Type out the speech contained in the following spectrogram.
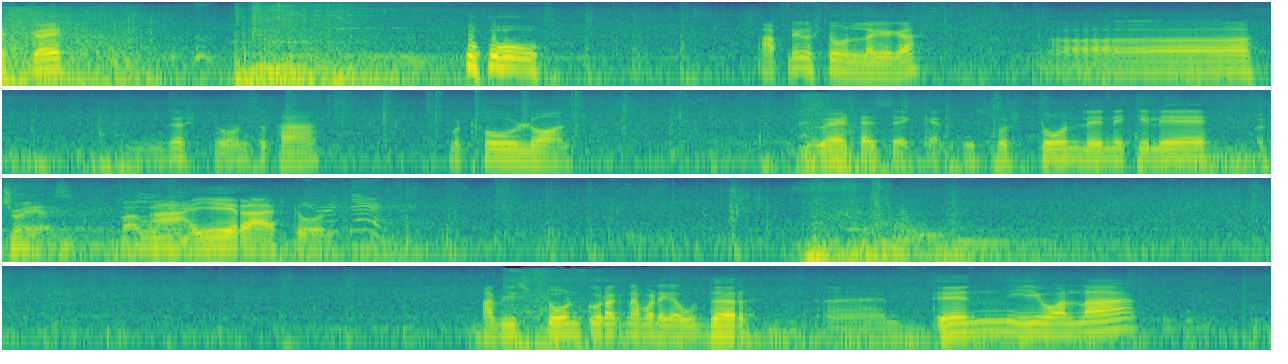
नाइस गए। ओहो आपने को स्टोन लगेगा? आ, इधर स्टोन तो था but hold on wait a second इसको स्टोन लेने के लिए हाँ ये रहा स्टोन अभी स्टोन को रखना पड़ेगा उधर। देन ये वाला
